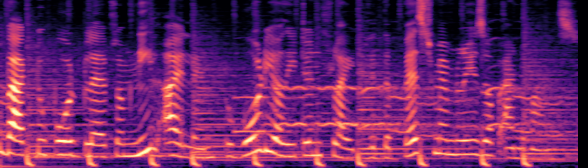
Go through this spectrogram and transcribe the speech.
Back to Port Blair from Neil Island to board your return flight with the best memories of Andamans.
